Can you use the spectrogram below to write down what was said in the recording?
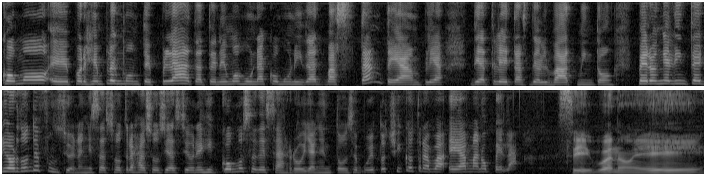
como eh, por ejemplo en Monteplata tenemos una comunidad bastante amplia de atletas del badminton, pero en el interior, ¿dónde funcionan esas otras asociaciones y cómo se desarrollan entonces? Porque estos chicos trabajan a mano pelada. Sí, bueno, eh,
